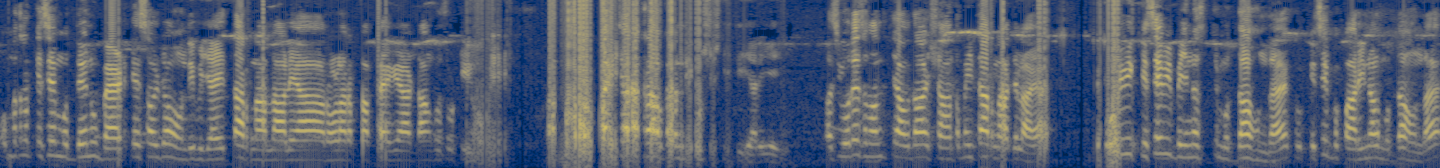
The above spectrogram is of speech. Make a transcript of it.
ਉਹ ਮਤਲਬ ਕਿਸੇ ਮੁੱਦੇ ਨੂੰ ਬੈਠ ਕੇ ਸੁਲਝਾਉਣ ਦੀ ਬਜਾਏ ਧਰਨਾ ਲਾ ਲਿਆ, ਰੌਲਾ ਰੱਪਾ ਪੈ ਗਿਆ, ਡਾਂਗੋ ਸੁੱਟੀ ਹੋ ਗਈ। ਭਾਈਚਾਰਾ ਖਰਾਬ ਕਰਨ ਦੀ ਕੋਸ਼ਿਸ਼ ਕੀਤੀ ਜਾ ਰਹੀ ਹੈ ਜੀ। ਅਸੀਂ ਉਹਦੇ ਸੰਬੰਧ ਚ ਆਪਦਾ ਸ਼ਾਂਤਮਈ ਧਰਨਾ ਅੱਜ ਲਾਇਆ ਕੋਈ ਵੀ ਕਿਸੇ ਵੀ ਬਿਜ਼ਨਸ 'ਚ ਮੁੱਦਾ ਹੁੰਦਾ ਹੈ ਕੋਈ ਕਿਸੇ ਵਪਾਰੀ ਨਾਲ ਮੁੱਦਾ ਹੁੰਦਾ ਹੈ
